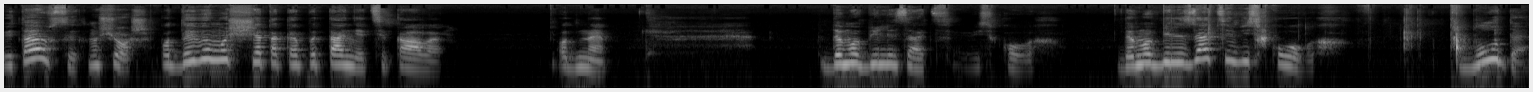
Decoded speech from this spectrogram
Вітаю всіх. Ну що ж, подивимось ще таке питання цікаве. Одне. Демобілізація військових. Демобілізація військових буде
